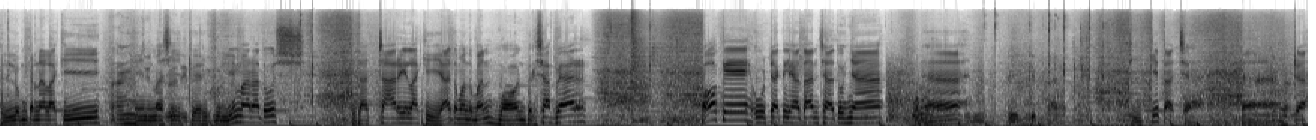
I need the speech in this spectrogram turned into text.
Belum kena lagi. Anjir, ini masih 2500. Kita cari lagi ya teman-teman. Mohon bersabar. Oke, udah kelihatan jatuhnya. Nah, dikit dikit aja. Nah udah.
